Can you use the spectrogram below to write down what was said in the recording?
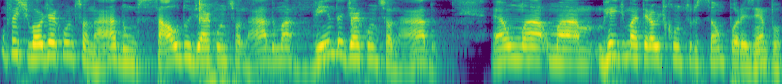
um festival de ar-condicionado, um saldo de ar-condicionado, uma venda de ar-condicionado. É uma, uma rede de material de construção, por exemplo.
